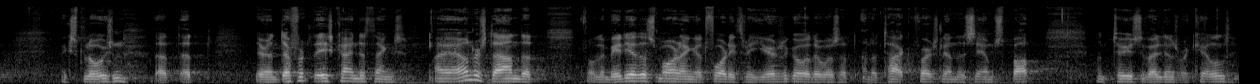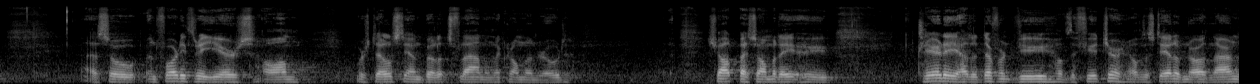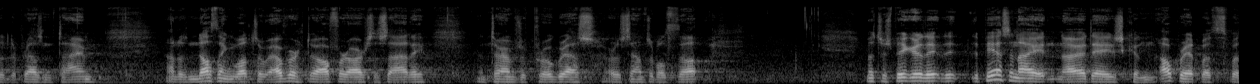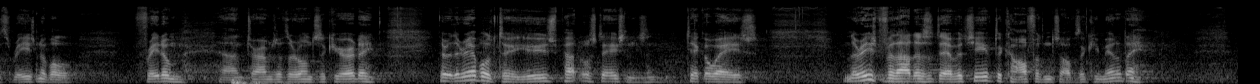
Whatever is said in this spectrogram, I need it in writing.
explosion. That, that they're indifferent to these kind of things. I understand that from the media this morning that 43 years ago there was a, an attack virtually on the same spot, and two civilians were killed. Uh, so, in 43 years on, we're still seeing bullets flying on the Crumlin Road, shot by somebody who clearly has a different view of the future of the state of Northern Ireland at the present time and has nothing whatsoever to offer our society in terms of progress or sensible thought. Mr Speaker, the, the, the PSNI nowadays can operate with, with reasonable freedom in terms of their own security. They're, they're able to use petrol stations and takeaways. And the reason for that is that they have achieved the confidence of the community.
